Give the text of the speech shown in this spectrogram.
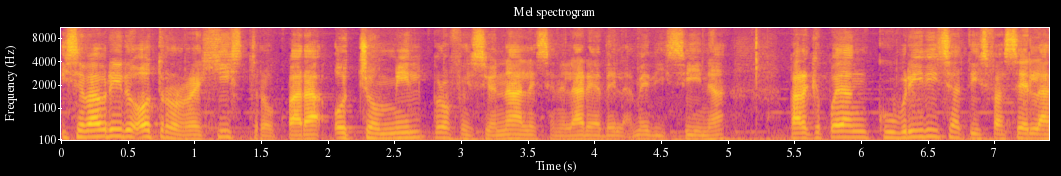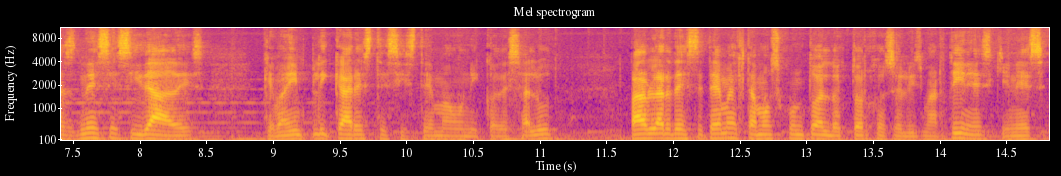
y se va a abrir otro registro para 8 mil profesionales en el área de la medicina, para que puedan cubrir y satisfacer las necesidades que va a implicar este sistema único de salud. Para hablar de este tema estamos junto al doctor José Luis Martínez, quien es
